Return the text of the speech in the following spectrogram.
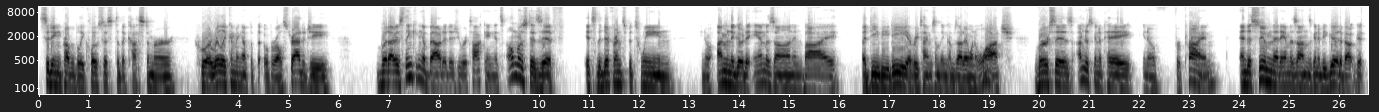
sitting probably closest to the customer, who are really coming up with the overall strategy. But I was thinking about it as you were talking. It's almost as if it's the difference between you know, I'm going to go to Amazon and buy a DVD every time something comes out I want to watch versus I'm just going to pay, you know, for Prime and assume that Amazon's going to be good about good,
